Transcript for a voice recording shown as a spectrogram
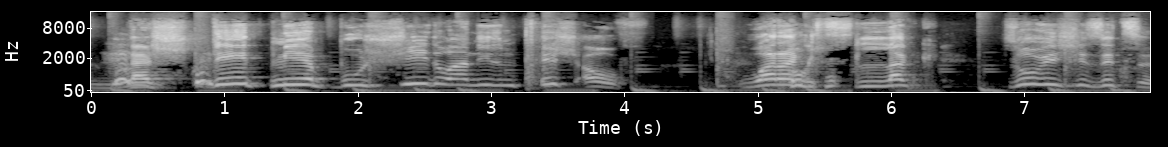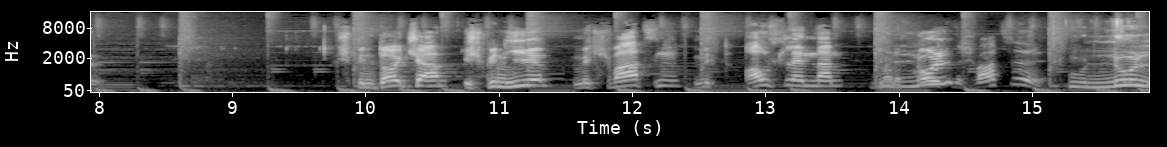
Null. Da steht mir Bushido an diesem Tisch auf. Warak Lack. So wie ich hier sitze. Ich bin Deutscher, ich bin hier mit Schwarzen, mit Ausländern. Du Meine Frau ist Null. eine Schwarze. Du Null.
